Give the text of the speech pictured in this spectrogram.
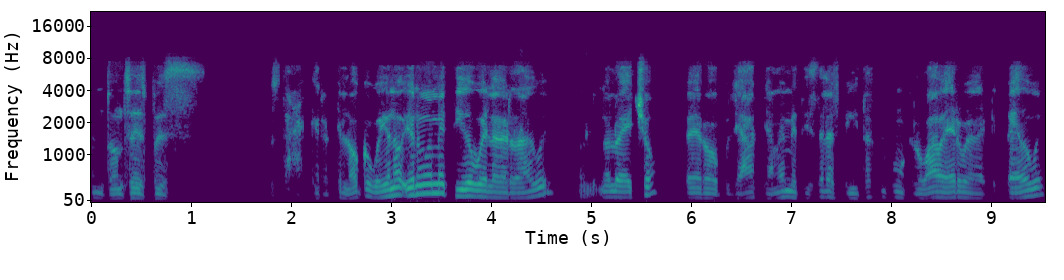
Entonces, pues, pues qué, loco, güey. Yo no, yo no me he metido, güey, la verdad, güey. No, lo he hecho, pero pues ya, ya me metiste las espinitas, como que lo va a ver, güey, a ver qué pedo, güey.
